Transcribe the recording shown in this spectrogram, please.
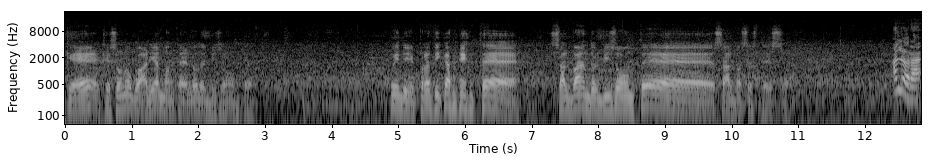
che, che sono uguali al mantello del bisonte. Quindi praticamente salvando il bisonte salva se stesso. Allora,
